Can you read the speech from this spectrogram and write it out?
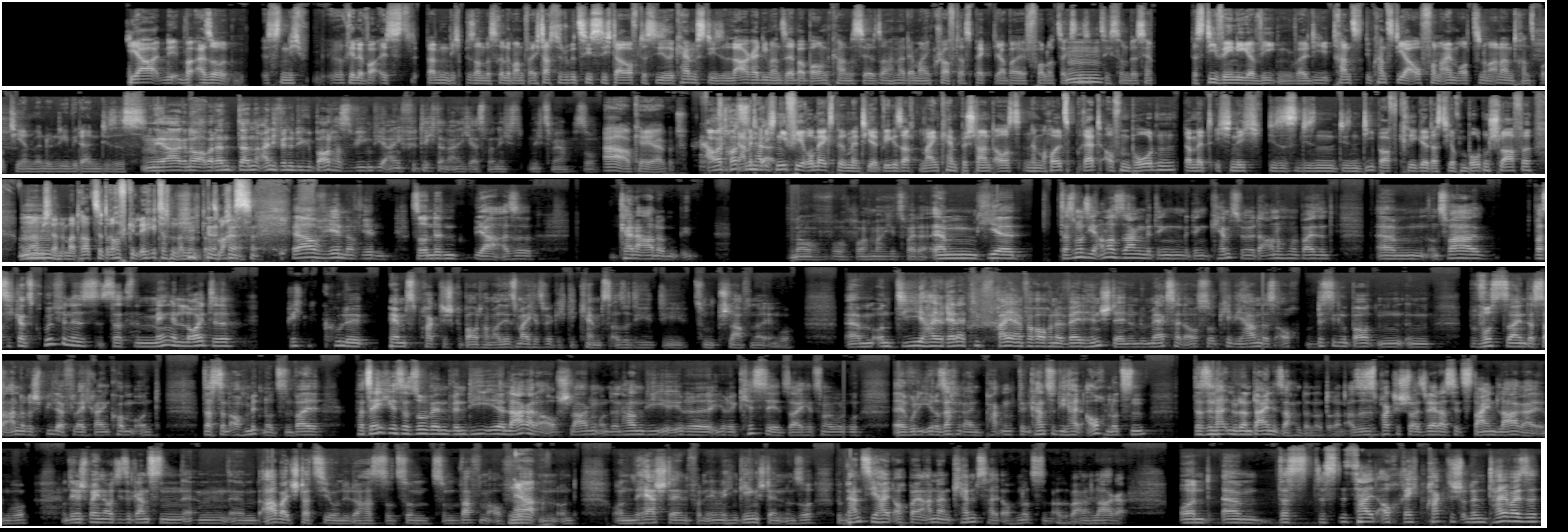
Ja, nee, also ist nicht relevant, ist dann nicht besonders relevant, weil ich dachte, du beziehst dich darauf, dass diese Camps, diese Lager, die man selber bauen kann, das ist ja, sagen wir, der Minecraft-Aspekt ja bei Fallout 76 so ein bisschen, dass die weniger wiegen, weil die trans du kannst die ja auch von einem Ort zu einem anderen transportieren, wenn du die wieder in dieses. Ja, genau, aber dann, dann eigentlich, wenn du die gebaut hast, wiegen die eigentlich für dich dann eigentlich erstmal nicht, nichts mehr. So. Ah, okay, ja, gut. Aber trotzdem. Damit habe ich nie viel rumexperimentiert. Wie gesagt, mein Camp bestand aus einem Holzbrett auf dem Boden, damit ich nicht dieses, diesen, diesen Debuff kriege, dass ich auf dem Boden schlafe. Und dann habe ich dann eine Matratze draufgelegt und dann das war's. ja, auf jeden, auf jeden. So, und dann, ja, also, keine Ahnung. Genau, wo, wo mache ich jetzt weiter? Ähm, hier, das muss ich auch noch sagen mit den, mit den Camps, wenn wir da auch noch mal bei sind. Ähm, und zwar, was ich ganz cool finde, ist, ist, dass eine Menge Leute richtig coole Camps praktisch gebaut haben. Also jetzt mache ich jetzt wirklich die Camps, also die, die zum Schlafen da irgendwo. Ähm, und die halt relativ frei einfach auch in der Welt hinstellen. Und du merkst halt auch so, okay, die haben das auch ein bisschen gebaut im, Bewusstsein, dass da andere Spieler vielleicht reinkommen und das dann auch mitnutzen. Weil tatsächlich ist das so, wenn, wenn die ihr Lager da aufschlagen und dann haben die ihre, ihre Kiste, jetzt sage ich jetzt mal, wo, du, äh, wo die ihre Sachen reinpacken, dann kannst du die halt auch nutzen. Da sind halt nur dann deine Sachen dann nur drin. Also es ist praktisch so, als wäre das jetzt dein Lager irgendwo. Und dementsprechend auch diese ganzen ähm, ähm, Arbeitsstationen, die du hast, so zum, zum Waffen aufwerten und, und Herstellen von irgendwelchen Gegenständen und so. Du kannst die halt auch bei anderen Camps halt auch nutzen, also bei anderen Lager. Und ähm, das, das ist halt auch recht praktisch und dann teilweise,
